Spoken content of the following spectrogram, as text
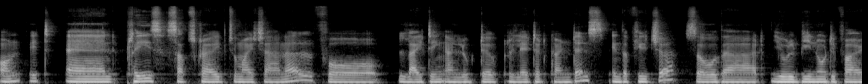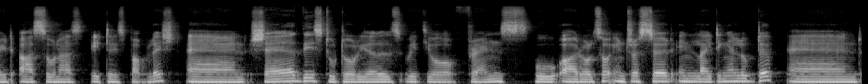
on it. And please subscribe to my channel for lighting and look dev related contents in the future so that you will be notified as soon as it is published. And share these tutorials with your friends who are also interested in lighting and look dev. And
